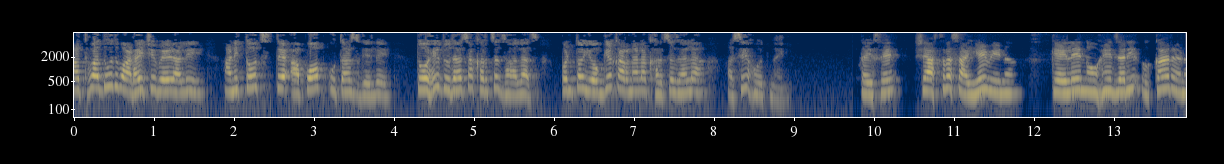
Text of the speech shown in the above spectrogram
अथवा दूध वाढायची वेळ आली आणि तोच ते आपोआप उतास गेले तोही दुधाचा खर्च झालाच पण तो योग्य कारणाला खर्च झाला असे होत नाही. तैसे शास्त्र साह्ये विण केले नोहे जरी अकारण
